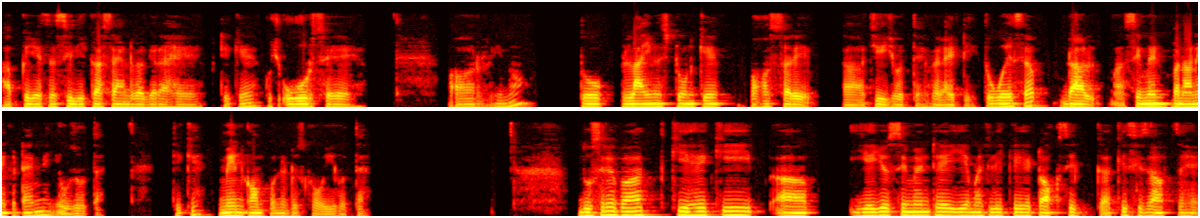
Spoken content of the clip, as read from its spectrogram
आपके जैसे सिलिका सैंड वगैरह है, ठीक है? कुछ ओर्स है, और यू नो तो लाइम स्टोन के बहुत सारे चीज़ होते हैं वैरायटी तो वो सब डाल सीमेंट बनाने के टाइम में यूज़ होता है, ठीक है? मेन कंपोनेंट उसका वही होता है। दूसरे बात की है कि ये जो सीमेंट है, ये मछली के लिए टॉक्सिक किस हिसाब से है?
